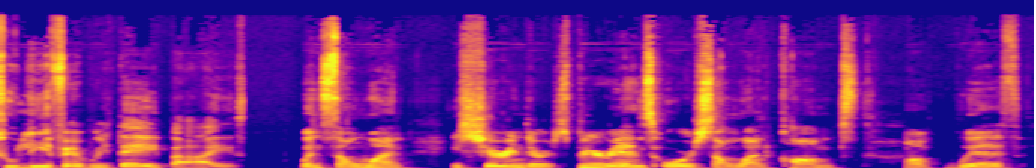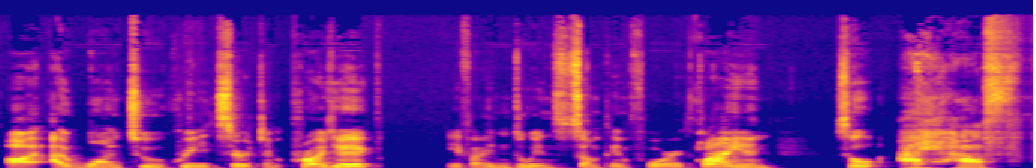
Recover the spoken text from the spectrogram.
to live every day by. When someone is sharing their experience or someone comes up with, I, I want to create certain project, if I'm doing something for a client. So I have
